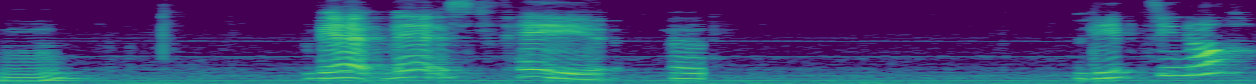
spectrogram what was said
Mhm. Wer, wer ist Faye? Äh, lebt sie noch?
